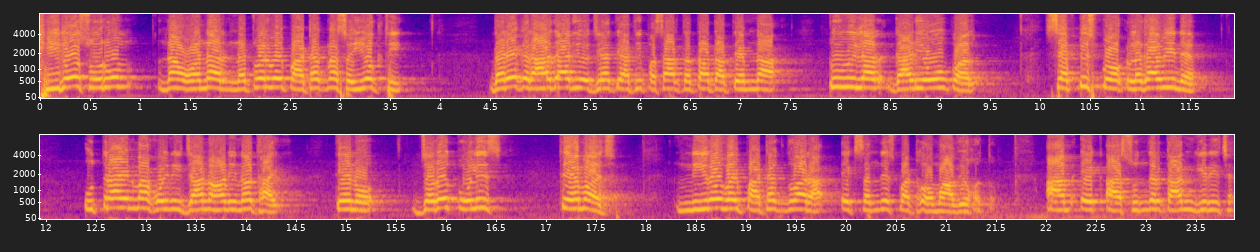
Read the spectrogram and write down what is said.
હીરો શોરૂમના ઓનર નટવરભાઈ પાઠકના સહયોગથી દરેક રાહદારીઓ જ્યાં ત્યાંથી પસાર થતા હતા તેમના ટુ વ્હીલર ગાડીઓ ઉપર સેફ્ટી સ્પોક લગાવીને ઉત્તરાયણમાં કોઈની જાનહાનિ ન થાય તેનો જરોદ પોલીસ તેમજ નીરવભાઈ પાઠક દ્વારા એક સંદેશ પાઠવવામાં આવ્યો હતો. આમ એક આ સુંદર કામગીરી છે.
